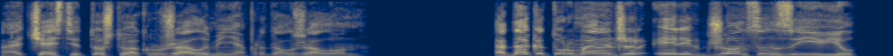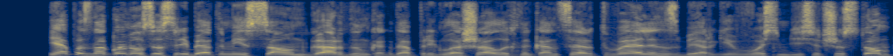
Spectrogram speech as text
а отчасти то, что окружало меня, продолжал он. Однако турменеджер Эрик Джонсон заявил, «Я познакомился с ребятами из Soundgarden, когда приглашал их на концерт в Элленсберге в 86-м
